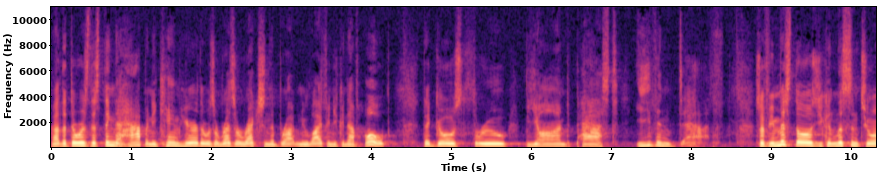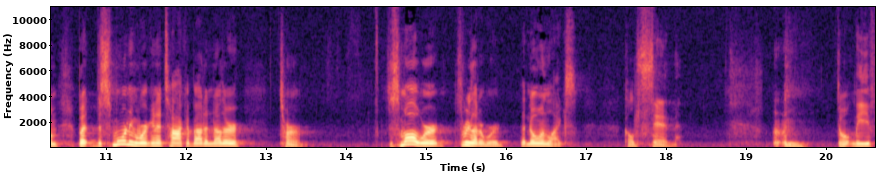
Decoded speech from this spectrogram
Uh, that there was this thing that happened. He came here, there was a resurrection that brought new life, and you can have hope that goes through beyond past, even death. So if you missed those, you can listen to them. But this morning, we're going to talk about another term it's a small word, three letter word that no one likes called sin. Don't leave.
